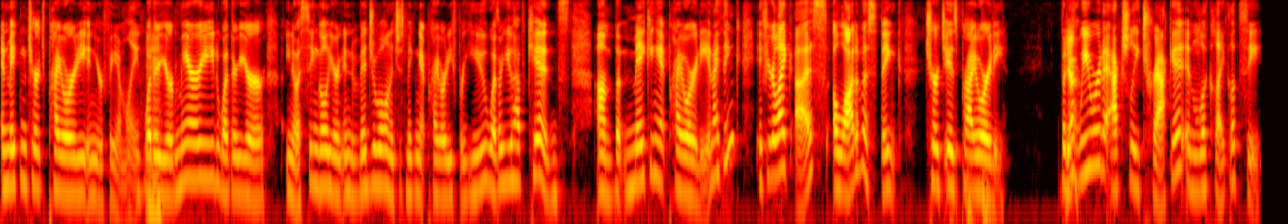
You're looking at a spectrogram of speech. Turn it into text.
and making church priority in your family whether you're married whether you're you know a single you're an individual and it's just making it priority for you whether you have kids um, but making it priority. And i think if you're like us a lot of us think church is priority but Yeah. if we were to actually track it and look like let's see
